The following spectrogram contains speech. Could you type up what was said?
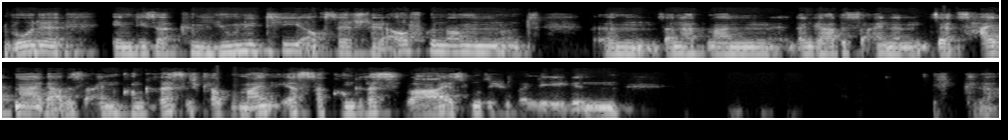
wurde in dieser Community auch sehr schnell aufgenommen und ähm, dann hat man, dann gab es einen, sehr zeitnah gab es einen Kongress. Ich glaube, mein erster Kongress war, jetzt muss ich überlegen, ich glaube,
